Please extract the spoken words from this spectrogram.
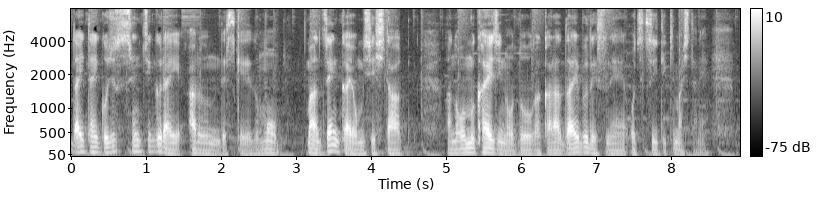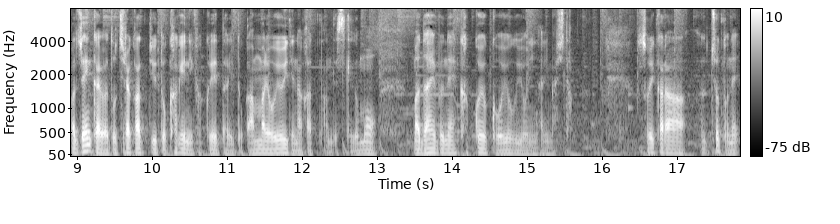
だいたい50センチぐらいあるんですけれどもまあ、前回お見せしたあのお迎え時の動画からだいぶですね落ち着いてきましたね、まあ、前回はどちらかっていうと影に隠れたりとかあんまり泳いでなかったんですけども、まあ、だいぶねかっこよく泳ぐようになりました。それからちょっとね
